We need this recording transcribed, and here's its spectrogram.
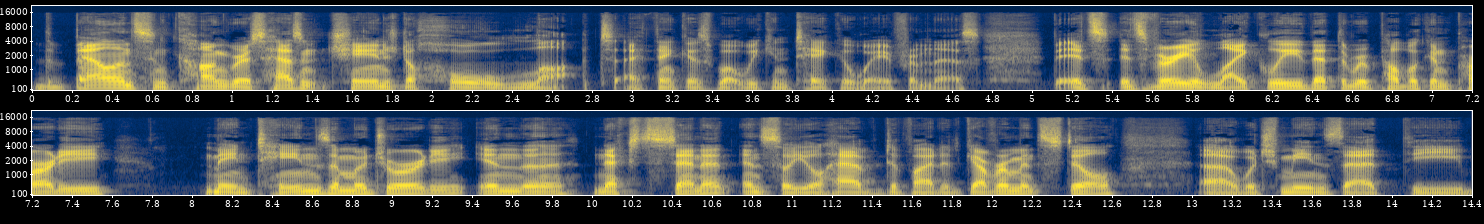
the balance in Congress hasn't changed a whole lot. I think is what we can take away from this. It's it's very likely that the Republican Party maintains a majority in the next Senate. And so you'll have divided government still, uh, which means that the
